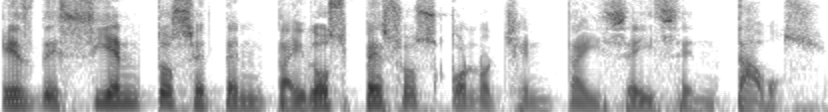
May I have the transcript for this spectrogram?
es de 172 pesos con 86 centavos.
